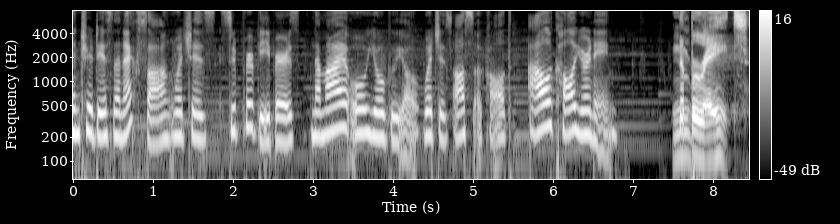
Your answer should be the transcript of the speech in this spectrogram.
introduce the next song, which is Super Beaver's Namae o Yobuyo, which is also called I'll Call Your Name. Number 8.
